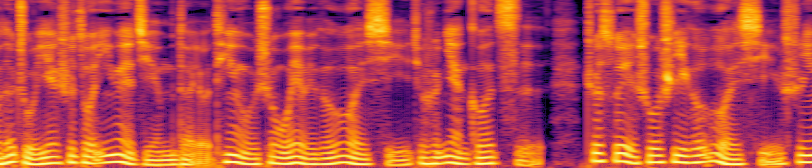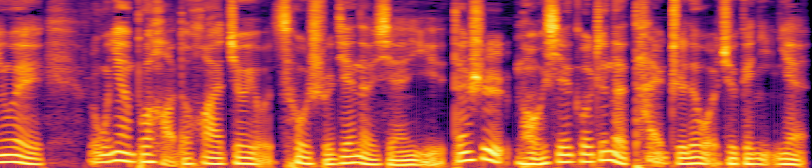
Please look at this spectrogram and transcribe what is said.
我的主业是做音乐节目的，有听友说我有一个恶习，就是念歌词。之所以说是一个恶习，是因为如果念不好的话，就有凑时间的嫌疑。但是某些歌真的太值得我去给你念。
